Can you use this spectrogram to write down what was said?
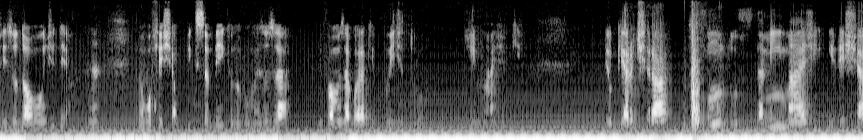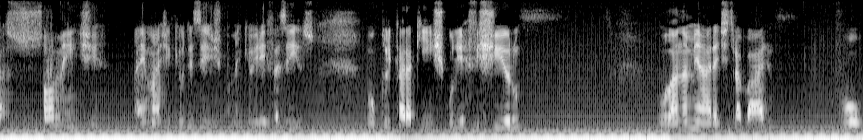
fiz o download dela, né? Então vou fechar o Pixabay que eu não vou mais usar e vamos agora aqui para o editor de imagem aqui. Eu quero tirar fundo da minha imagem e deixar somente a imagem que eu desejo. Como é que eu irei fazer isso? Vou clicar aqui em escolher ficheiro. Vou lá na minha área de trabalho. Vou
